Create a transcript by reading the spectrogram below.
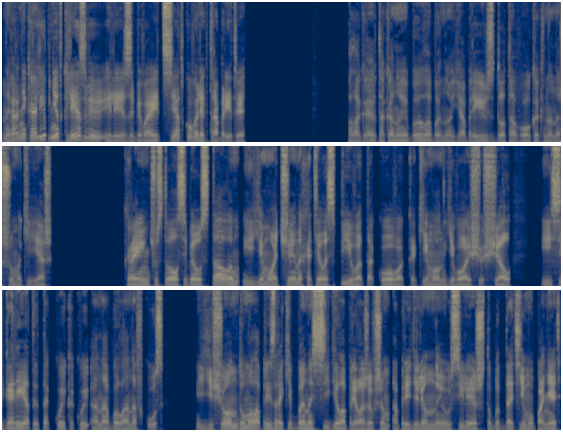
Наверняка липнет к лезвию или забивает сетку в электробритве». «Полагаю, так оно и было бы, но я бреюсь до того, как наношу макияж. Крейн чувствовал себя усталым, и ему отчаянно хотелось пива, такого, каким он его ощущал, и сигареты, такой, какой она была на вкус. И еще он думал о призраке Бена Сигела, приложившем определенные усилия, чтобы дать ему понять,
